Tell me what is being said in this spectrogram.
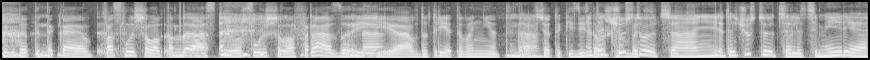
Когда ты такая послышала подкаст, и услышала фразы, Да. и, а внутри этого нет. Да. Все-таки здесь это быть- чувствуется, они- это чувствуется лицемерие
